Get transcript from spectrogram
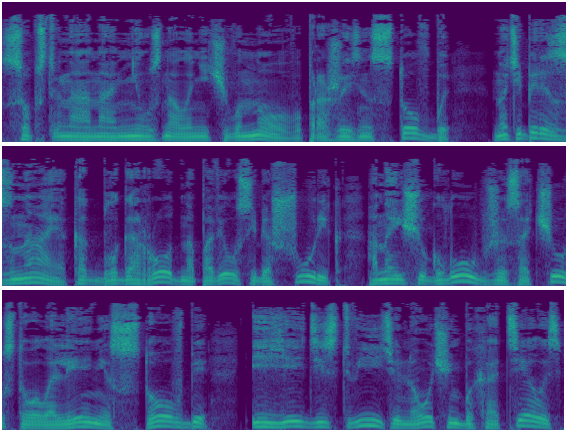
Собственно, она не узнала ничего нового про жизнь Стовбы, но теперь, зная, как благородно повел себя Шурик, она еще глубже сочувствовала Лене Стовбе, и ей действительно очень бы хотелось,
